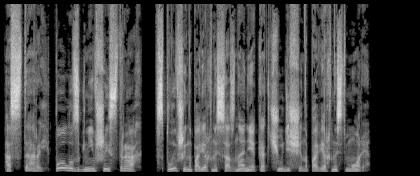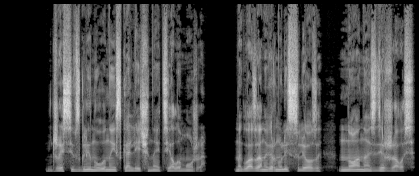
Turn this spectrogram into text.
а старый, полусгнивший страх, всплывший на поверхность сознания, как чудище на поверхность моря. Джесси взглянула на искалеченное тело мужа. На глаза навернулись слезы, но она сдержалась.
